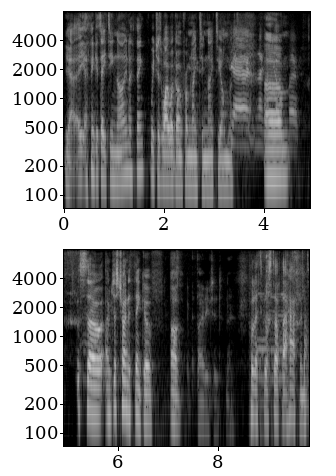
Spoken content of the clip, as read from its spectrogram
yeah. I I think it's 89, I think, which is why we're going from 1990 onwards. Yeah, 90 Um, onward. So I'm just trying to think of of Diluted. No. political stuff that happened.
